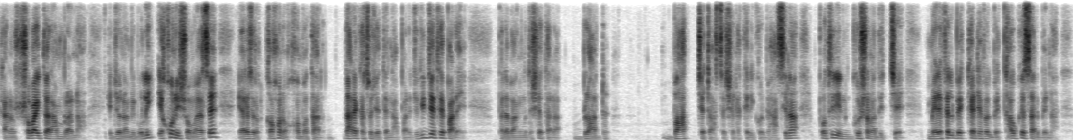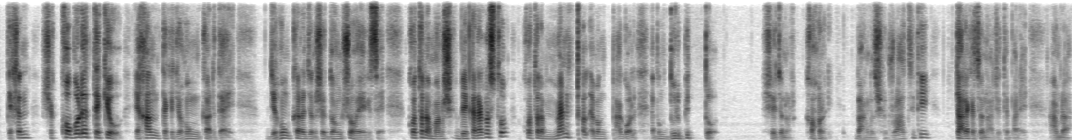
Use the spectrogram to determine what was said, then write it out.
কারণ সবাই তো আর আমরা না। এই জন্য আমি বলি, এখনই সময় আছে, এরা যেন কখনো ক্ষমতার দ্বারে কাছে যেতে না পারে। যদি যেতে পারে, তাহলে বাংলাদেশে তারা ব্লাড বাদ যেটা আছে, সেটা ক্যারি করবে। হাসিনা প্রতিদিন ঘোষণা দিচ্ছে, মেরে ফেলবে, কেটে ফেলবে, কাউকে ছাড়বে না। দেখেন, সে খবরের থেকেও এখান থেকে যে হুঙ্কার দেয়, যে হুঙ্কারের জন্য সে ধ্বংস হয়ে গেছে। কতটা মানসিক বেকারাগ্রস্ত, কতটা মেন্টাল এবং পাগল এবং দুর্বৃত্ত, সে যেন কখনোই বাংলাদেশের রাজনীতি তার কাছে না যেতে পারে। আমরা,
